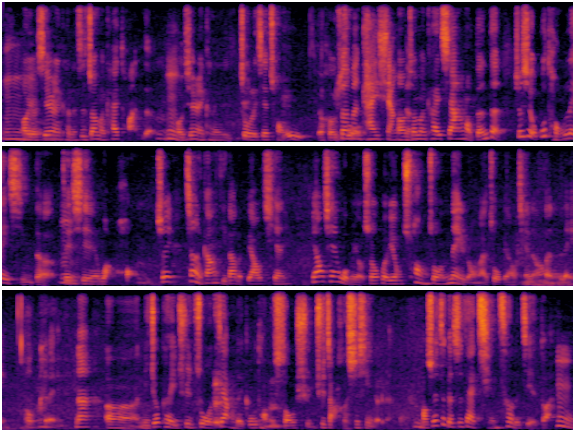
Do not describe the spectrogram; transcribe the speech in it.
嗯，哦，有些人可能是专门开团的，嗯，有些人可能做了一些宠物的合作，专门开箱的，专门开箱哦等等，就是有不同类型的这些网红，所以像你刚刚提到的标签。标签，我们有时候会用创作内容来做标签的分类。OK，那呃，你就可以去做这样的一个不同的搜寻，去找合适性的人。好，所以这个是在前测的阶段。嗯，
